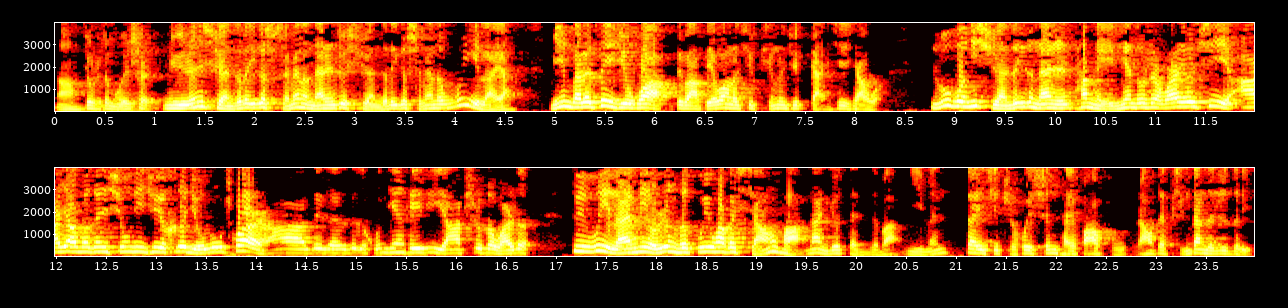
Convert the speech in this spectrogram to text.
啊，就是这么回事女人选择了一个什么样的男人，就选择了一个什么样的未来呀。明白了这句话，对吧？别忘了去评论区感谢一下我。如果你选择一个男人，他每天都是玩游戏啊，要么跟兄弟去喝酒撸串啊，这个这个昏天黑地啊，吃喝玩乐，对未来没有任何规划和想法，那你就等着吧。你们在一起只会身材发福，然后在平淡的日子里，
